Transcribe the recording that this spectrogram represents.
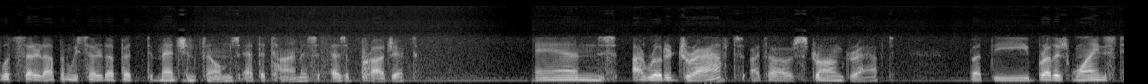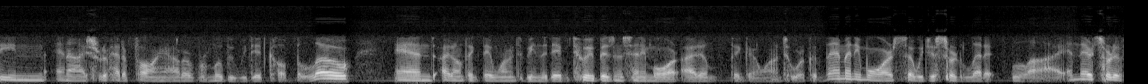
let's set it up, and we set it up at Dimension Films at the time as as a project and I wrote a draft. I thought it was a strong draft. But the brothers Weinstein and I sort of had a falling out over a movie we did called Below, and I don't think they wanted to be in the David Twohy business anymore. I don't think I wanted to work with them anymore, so we just sort of let it lie. And they're sort of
